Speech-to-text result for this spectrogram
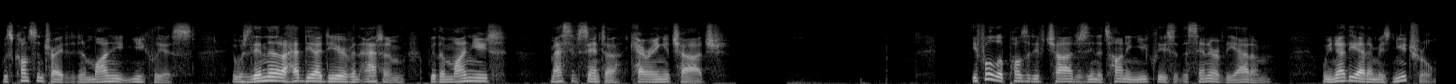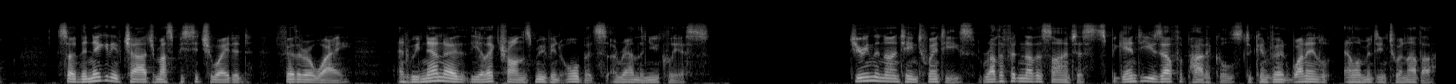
was concentrated in a minute nucleus. It was then that I had the idea of an atom with a minute massive center carrying a charge. If all the positive charge is in a tiny nucleus at the center of the atom, we know the atom is neutral, so the negative charge must be situated further away, and we now know that the electrons move in orbits around the nucleus. During the 1920s, Rutherford and other scientists began to use alpha particles to convert one element into another,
